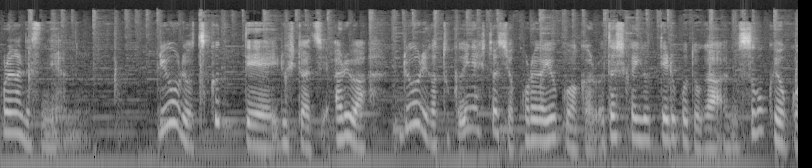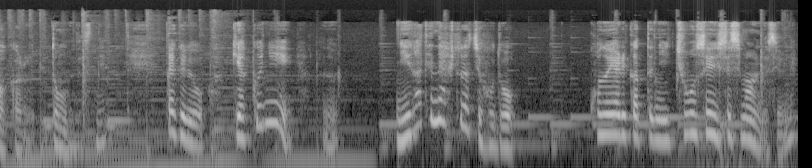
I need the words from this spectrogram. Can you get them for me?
これがですねあの料理を作っている人たちあるいは料理が得意な人たちはこれがよくわかる私が言っていることがあのすごくよくわかると思うんですね。だけど逆にあの苦手な人たちほどこのやり方に挑戦してしまうんですよね。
